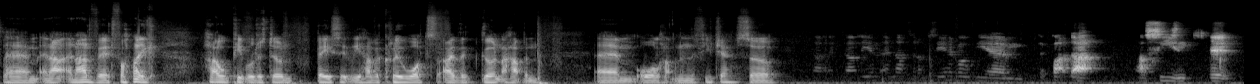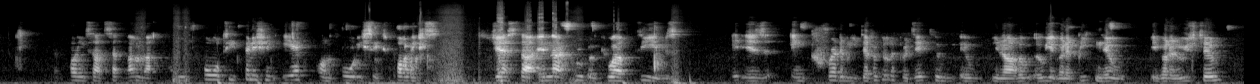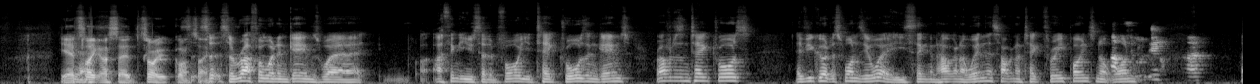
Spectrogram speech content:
um, an, an advert for like how people just don't basically have a clue what's either going to happen um, or will happen in the future. So Exactly, and, and that's what I'm saying about the um, the fact that season, the, the points that Southampton, I mean, 40 finishing eighth on 46 points, suggests that in that group of 12 teams, it is incredibly difficult to predict who, who you know who, who you're going to beat and who you're going to lose to. Yeah, it's Yeah. like I said. Sorry, go on. So, Sorry. so, so Rafa winning games where I think you said it before. You take draws in games. Rafa doesn't take draws. If you go to Swansea away, he's thinking, "How can I win this? How can I take three points, not one?" Absolutely. Uh,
